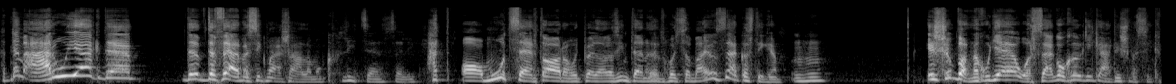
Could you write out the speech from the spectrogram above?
hát nem árulják, de, de, de felveszik más államok. Licenszelik. Hát a módszert arra, hogy például az internetet hogy szabályozzák, azt igen. Uh-huh. És vannak ugye országok, akik át is veszik.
